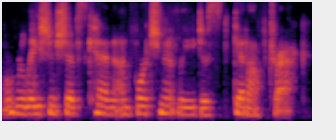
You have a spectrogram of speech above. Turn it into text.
where relationships can unfortunately just get off track.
